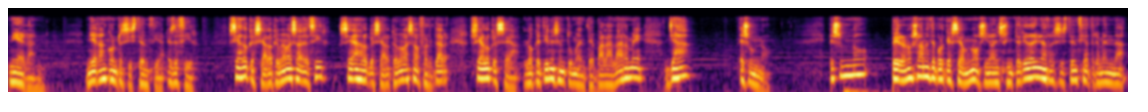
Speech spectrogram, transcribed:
niegan. Niegan con resistencia, es decir, sea lo que sea, lo que me vas a decir, sea lo que sea, lo que me vas a ofertar, sea lo que sea, lo que tienes en tu mente para darme, ya es un no. Es un no pero no solamente porque sea un no, sino en su interior hay una resistencia tremenda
